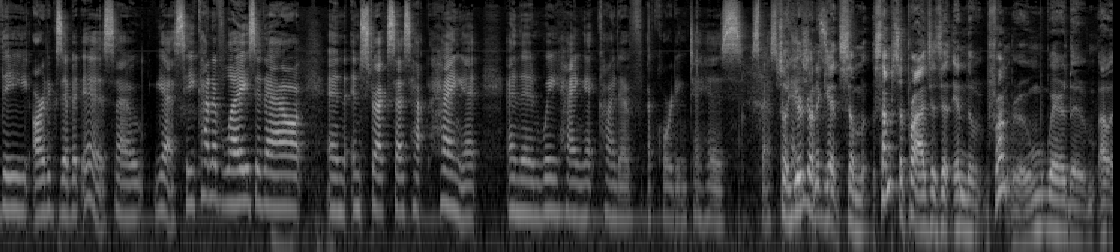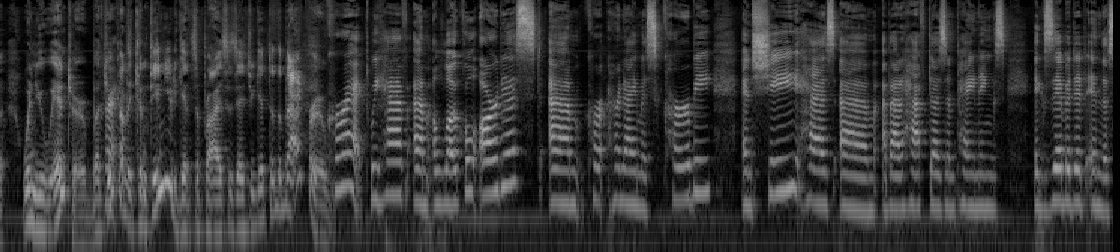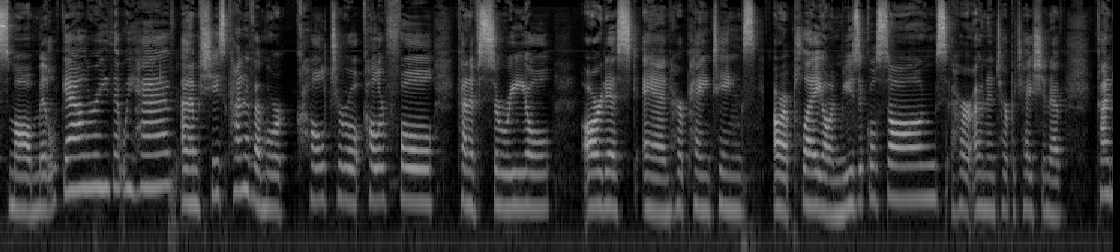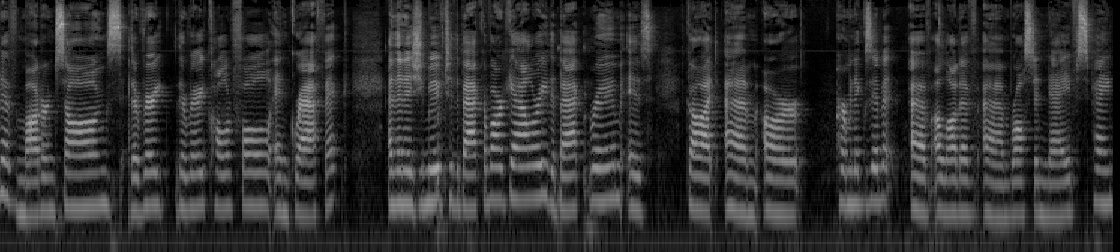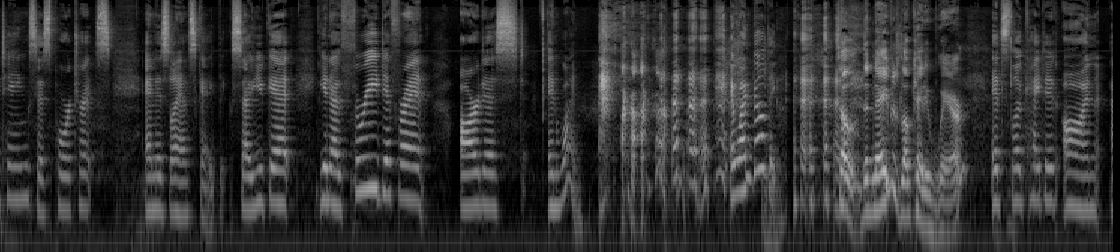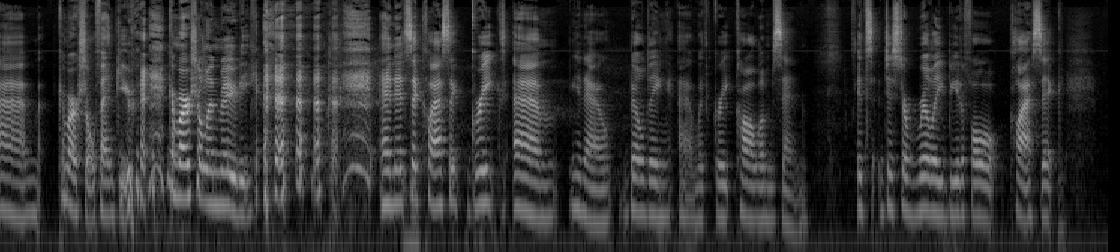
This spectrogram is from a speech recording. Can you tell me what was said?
the art exhibit is. So, yes, he kind of lays it out and instructs us how to hang it and then we hang it kind of according to his specifications. So you're going to get some some surprises in the front room where the uh, when you enter, but Correct. you're going to continue to get surprises as you get to the back room. Correct. We have um, a local artist. Um, her, her name is Kirby, and she has um, about a half dozen paintings exhibited in the small middle gallery that we have. Um, she's kind of a more cultural, colorful, kind of surreal artist, and her paintings are a play on musical songs, her own interpretation of kind of modern songs. They're very they're very colorful and graphic. And then as you move to the back of our gallery, the back room is got um, our permanent exhibit of a lot of um, Royston Nave's paintings, his portraits, and his landscaping. So you get, you know, three different artists in one, in one building. So the nave is located where? It's located on um, commercial thank you commercial and moody and it's a classic greek um, you know building uh, with greek columns and it's just a really beautiful classic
